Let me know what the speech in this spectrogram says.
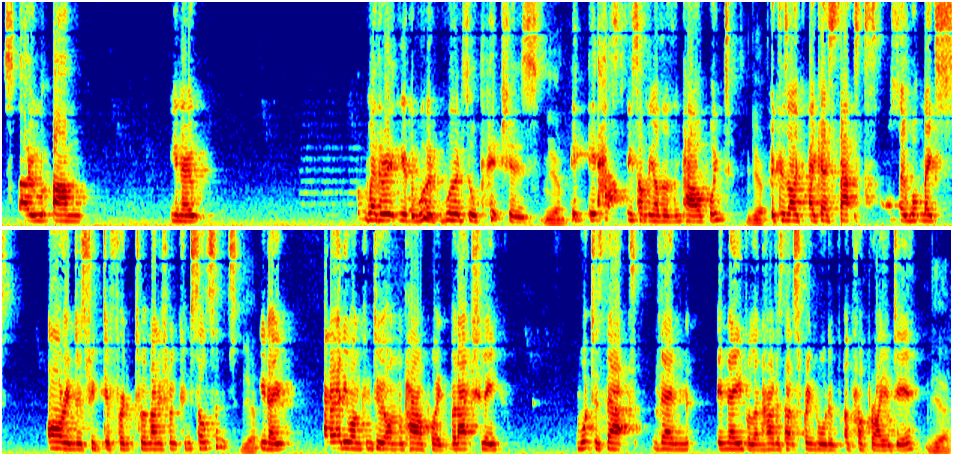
So, um, you know, whether it you know word, words or pictures, Yeah. it, it has to be something other than PowerPoint yeah because I, I guess that's also what makes our industry different to a management consultant. Yeah. You know, anyone can do it on PowerPoint, but actually, what does that then enable, and how does that springboard a, a proper idea? Yeah.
